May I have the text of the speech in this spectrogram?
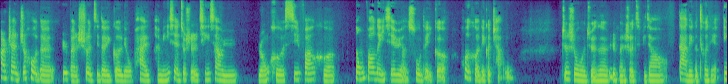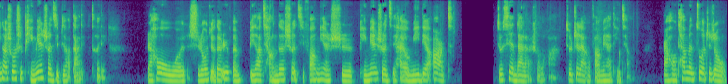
二战之后的日本设计的一个流派，很明显就是倾向于。融合西方和东方的一些元素的一个混合的一个产物，这是我觉得日本设计比较大的一个特点，应该说是平面设计比较大的一个特点。然后我始终觉得日本比较强的设计方面是平面设计，还有 media art。就现代来说的话，就这两个方面还挺强。然后他们做这种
